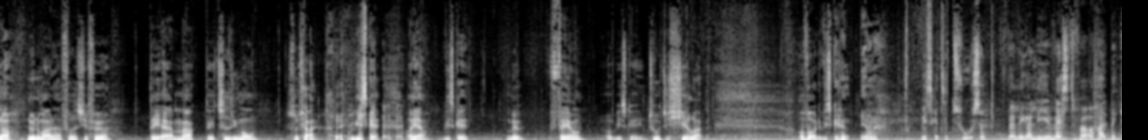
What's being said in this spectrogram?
Nå, nu er det mig, der har fået chauffør. Det er mørkt, det er tidlig morgen, synes jeg. vi skal, og ja, vi skal med færgen, og vi skal en tur til Sjælland. Og hvor er det, vi skal hen, Jonna? Vi skal til Tuse, der ligger lige vest for Holbæk.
